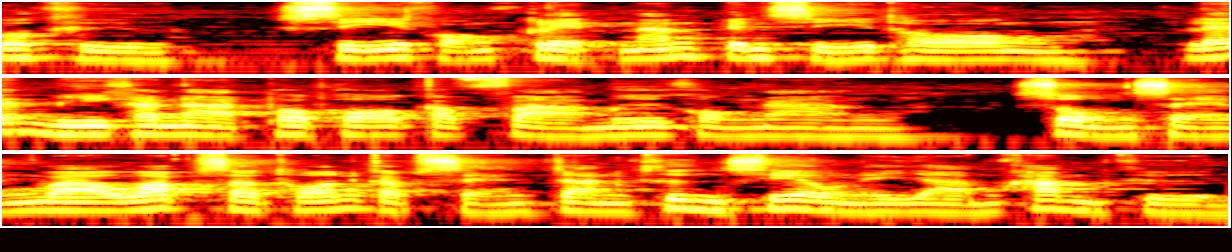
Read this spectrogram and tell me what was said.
ก็คือ สีของเกล็ดนั้นเป็นสีทอง และมีขนาดพอๆกับฝ่ามือของนาง ส่งแสงวาววับสะท้อนกับแสงจันทร์ครึ่งเสี้ยวในยามค่ำคืน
